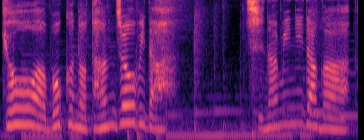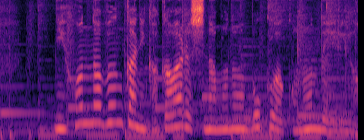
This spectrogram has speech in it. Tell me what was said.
今日は僕の誕生日だ。ちなみにだが日本の文化に関わる品物を僕は好んでいるよ。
